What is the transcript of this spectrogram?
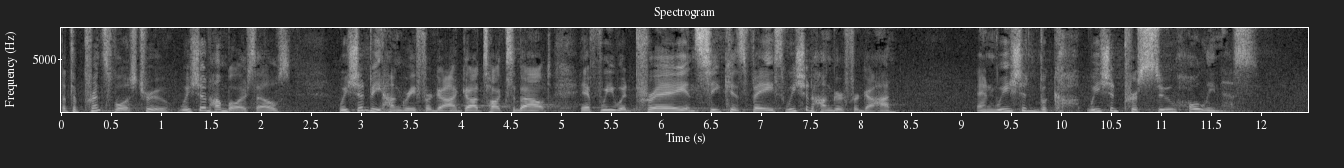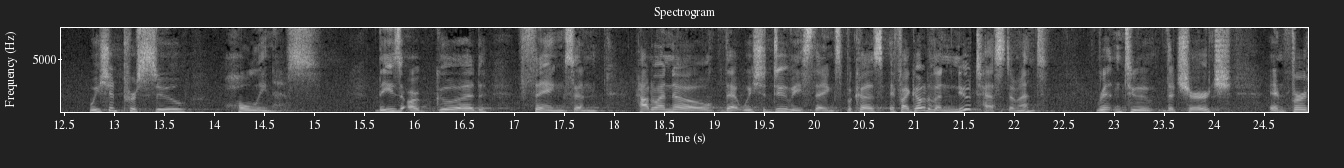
But the principle is true. We should humble ourselves. We should be hungry for God. God talks about if we would pray and seek his face, we should hunger for God. And we should, we should pursue holiness. We should pursue holiness. These are good things. And how do I know that we should do these things? Because if I go to the New Testament, written to the church, in 1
